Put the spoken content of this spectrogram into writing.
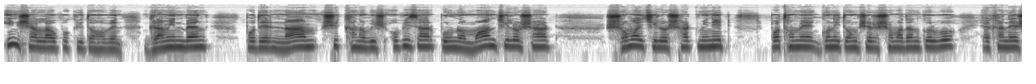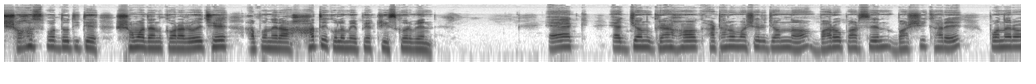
ইনশাল্লাহ উপকৃত হবেন গ্রামীণ ব্যাংক। পদের নাম, শিক্ষানবিশ অফিসার, পূর্ণ মান ছিল ষাট, সময় ছিল ষাট মিনিট। প্রথমে গণিত অংশের সমাধান করব। এখানে সহজ পদ্ধতিতে সমাধান করা রয়েছে। আপনারা হাতে কলমে প্র্যাকটিস করবেন। এক, একজন গ্রাহক আঠারো মাসের জন্য বারো পার্সেন্ট বার্ষিক হারে পনেরো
